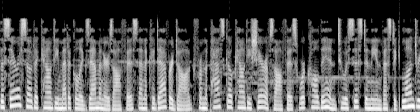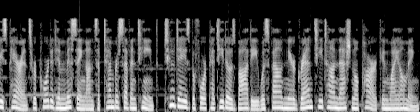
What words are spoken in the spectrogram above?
The Sarasota County Medical Examiner's Office and a cadaver dog from the Pasco County Sheriff's Office were called in to assist in the investigation. Laundrie's parents reported him missing on September 17, two days before Petito's body was found near Grand Teton National Park in Wyoming.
